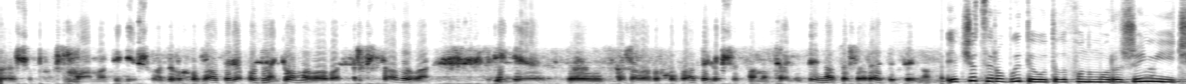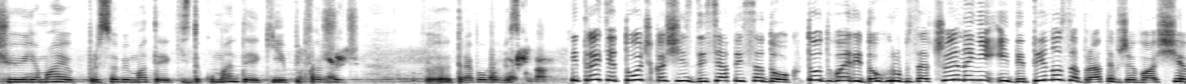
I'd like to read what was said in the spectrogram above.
е, щоб мама підійшла до вихователя, познайомила вас, представила і е, сказала вихователю, що саме ця людина забере дитину. Якщо це робити у телефонному режимі, чи я маю при собі мати якісь документи, які підтверджують, е, треба обов'язково? І третя точка 60-й садок. Тут двері до груп зачинені, і дитину забрати вже важче.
